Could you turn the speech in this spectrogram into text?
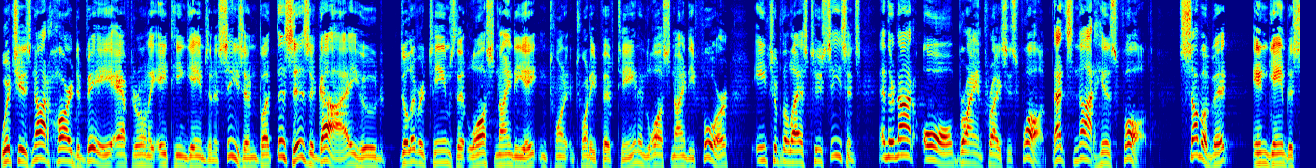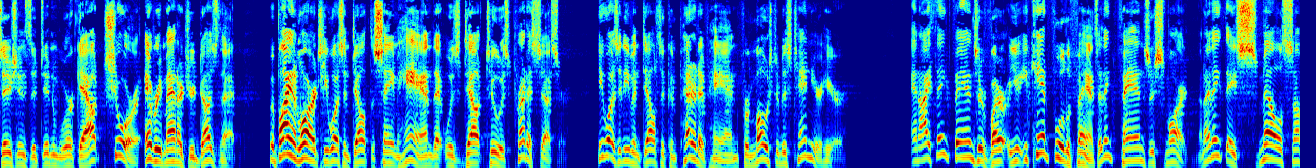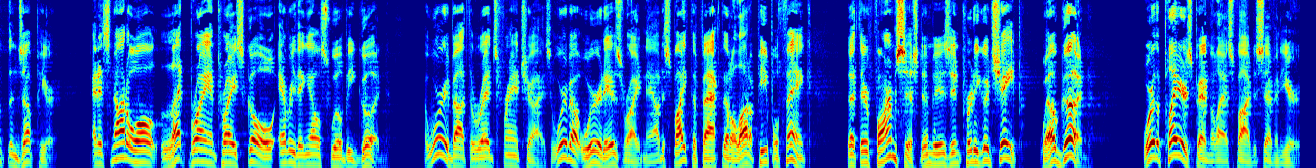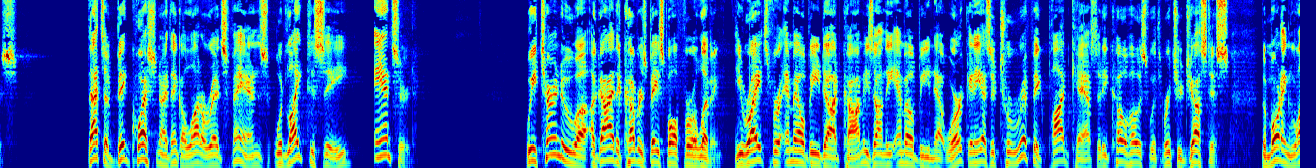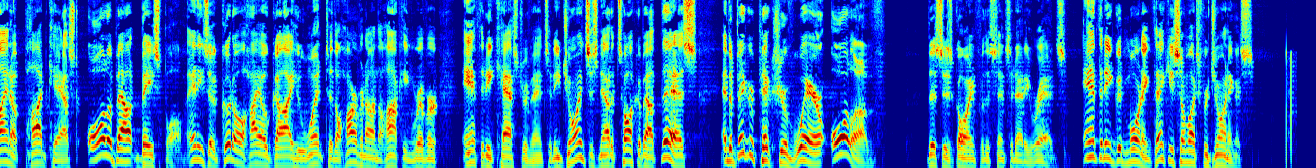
which is not hard to be after only 18 games in a season, but this is a guy who delivered teams that lost 98 in 20, 2015 and lost 94 each of the last two seasons. And they're not all Bryan Price's fault. That's not his fault. Some of it, in game decisions that didn't work out, sure, every manager does that. But by and large, he wasn't dealt the same hand that was dealt to his predecessor. He wasn't even dealt a competitive hand for most of his tenure here. And I think fans are, you, you can't fool the fans. I think fans are smart. And I think they smell something's up here. And it's not all let Bryan Price go, everything else will be good. I worry about the Reds franchise. I worry about where it is right now, despite the fact that a lot of people think that their farm system is in pretty good shape. Well, good. Where the players been the last five to seven years? That's a big question I think a lot of Reds fans would like to see answered. We turn to uh, a guy that covers baseball for a living. He writes for MLB.com. He's on the MLB network, and he has a terrific podcast that he co hosts with Richard Justice, the Morning Lineup podcast, all about baseball. And he's a good Ohio guy who went to the Harvard on the Hocking River, Anthony Castrovince. And he joins us now to talk about this and the bigger picture of where all of this is going for the Cincinnati Reds. Anthony, good morning. Thank you so much for joining us.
